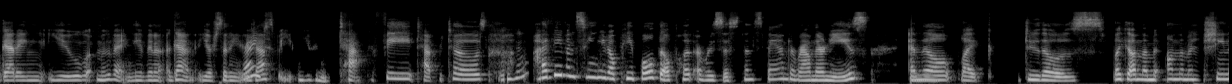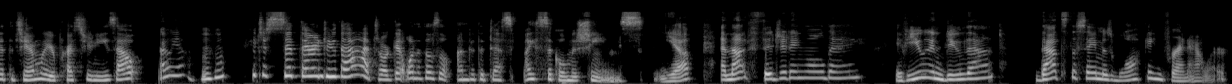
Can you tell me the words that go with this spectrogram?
getting you moving. Even again, you're sitting at your Right. desk, but you, you can tap your feet, tap your toes. Mhm. I've even seen, you know, people they'll put a resistance band around their knees and Mhm. they'll like do those like on the on the machine at the gym where you press your knees out. Oh, yeah. hmm You just sit there and do that, or get one of those under the desk bicycle machines. Yep. And that fidgeting all day, if you can do that, that's the same as walking for an hour.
